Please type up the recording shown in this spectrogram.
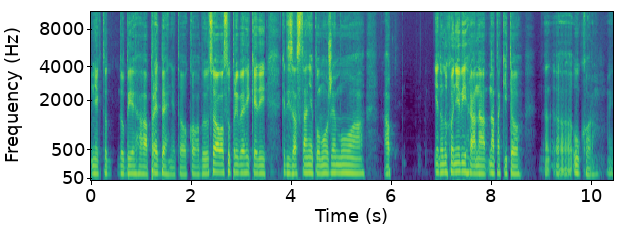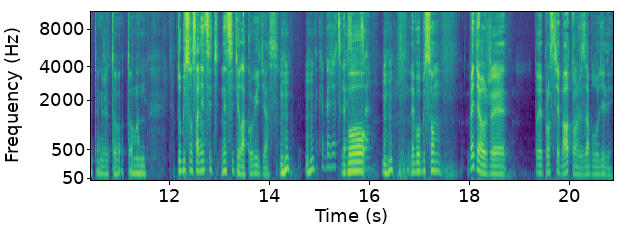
niekto dobieha a predbehne toho kolabujúceho, ale sú príbehy, kedy, kedy zastane, pomôže mu a, a jednoducho nevyhrá na, na takýto uh, úkor. Hej, takže to, to len... Tu by som sa necítil, necítil ako víťaz. Uh-huh, uh-huh, Také bežecké Lebo- srdce. uh-huh. Lebo by som vedel, že to je proste iba o tom, že zablúdili,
